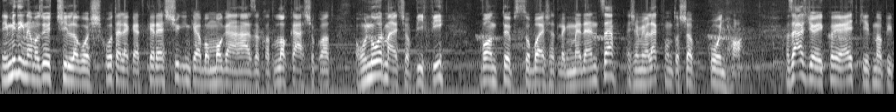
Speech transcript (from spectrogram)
Még mindig nem az öt csillagos hoteleket keressük, inkább a magánházakat, lakásokat, ahol normális a wifi, van több szoba, esetleg medence, és ami a legfontosabb, konyha. Az ázsiai kaja egy-két napig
